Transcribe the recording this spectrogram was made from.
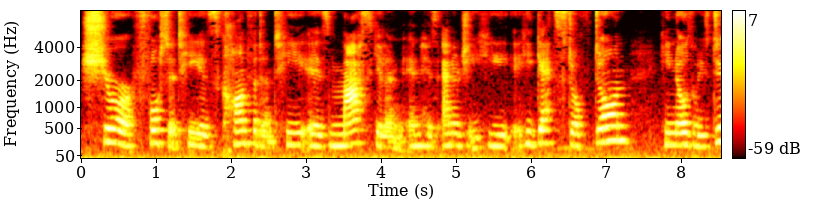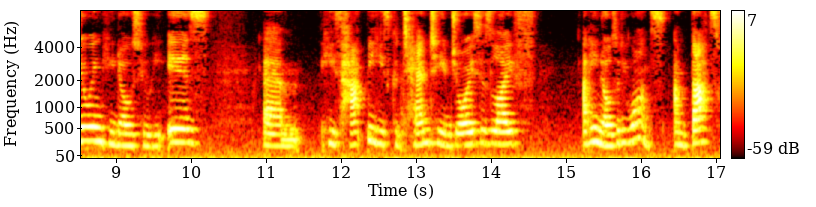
sure footed, he is confident, he is masculine in his energy. He he gets stuff done, he knows what he's doing, he knows who he is. Um he's happy, he's content, he enjoys his life, and he knows what he wants. And that's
